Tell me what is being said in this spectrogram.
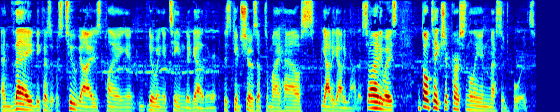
And they, because it was two guys playing and doing a team together, this kid shows up to my house, yada, yada, yada. So, anyways, don't take shit personally in message boards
